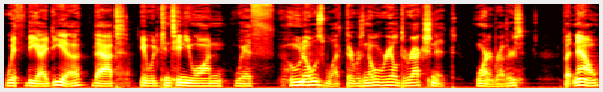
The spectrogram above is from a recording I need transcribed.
with the idea that it would continue on with who knows what. There was no real direction at Warner Brothers. But now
